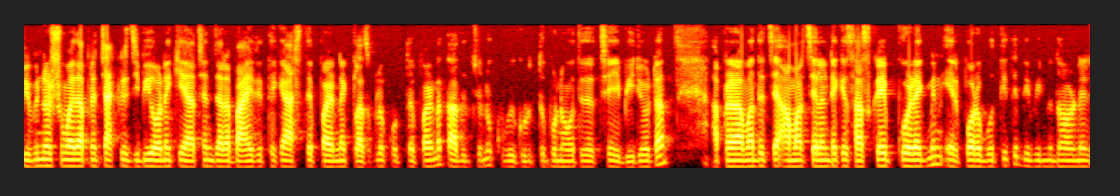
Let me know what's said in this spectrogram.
বিভিন্ন সময় আপনার চাকরিজীবী অনেকে আছেন যারা বাইরে থেকে আসতে পারেন না, ক্লাসগুলো করতে পারেন না, তাদের জন্য খুবই গুরুত্বপূর্ণ হতে যাচ্ছে এই ভিডিওটা। আপনারা আমাদের আমার চ্যানেলটাকে সাবস্ক্রাইব করে রাখবেন, এর পরবর্তীতে বিভিন্ন ধরনের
